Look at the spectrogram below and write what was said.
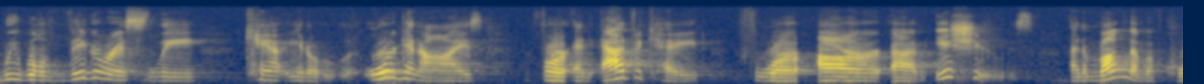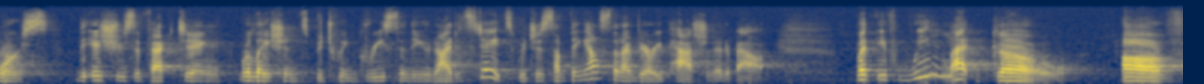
We will vigorously can, you know, organize for and advocate for our um, issues. And among them, of course, the issues affecting relations between Greece and the United States, which is something else that I'm very passionate about. But if we let go of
